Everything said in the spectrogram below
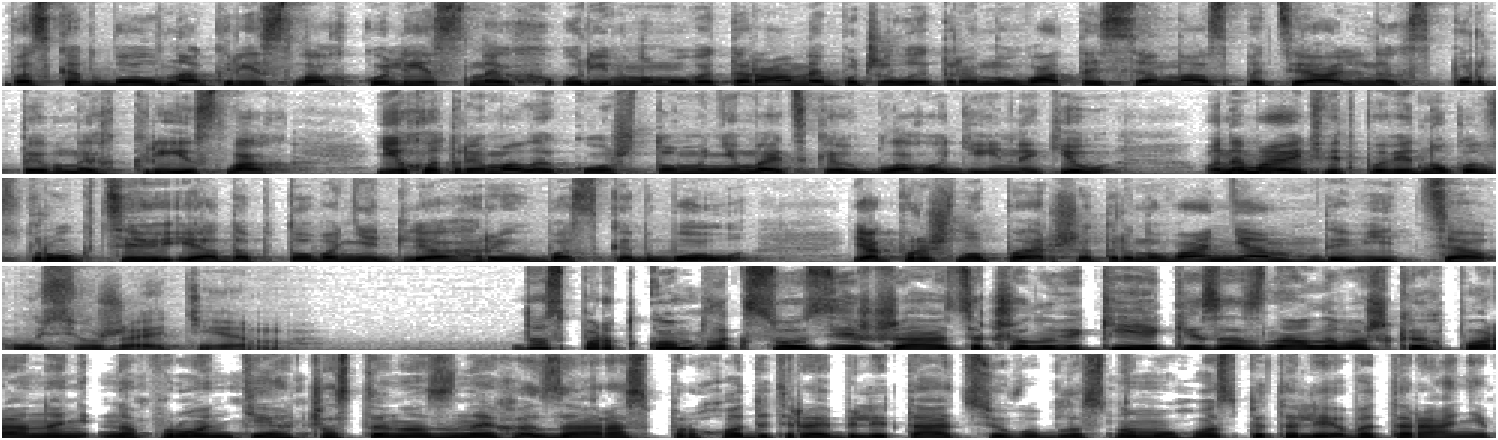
Баскетбол на кріслах колісних у рівному ветерани почали тренуватися на спеціальних спортивних кріслах. Їх отримали коштом німецьких благодійників. Вони мають відповідну конструкцію і адаптовані для гри в баскетбол. Як пройшло перше тренування, дивіться у сюжеті. До спорткомплексу з'їжджаються чоловіки, які зазнали важких поранень на фронті. Частина з них зараз проходить реабілітацію в обласному госпіталі ветеранів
